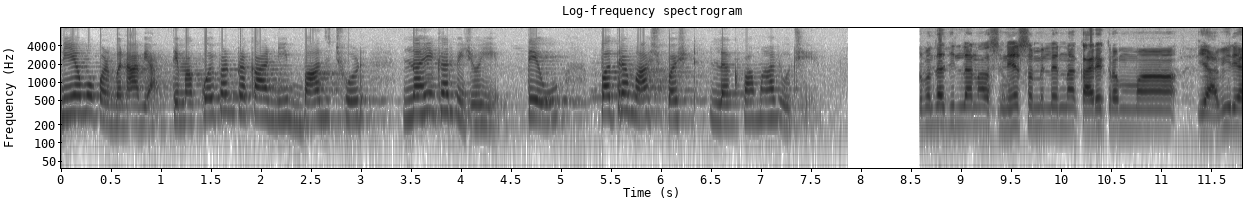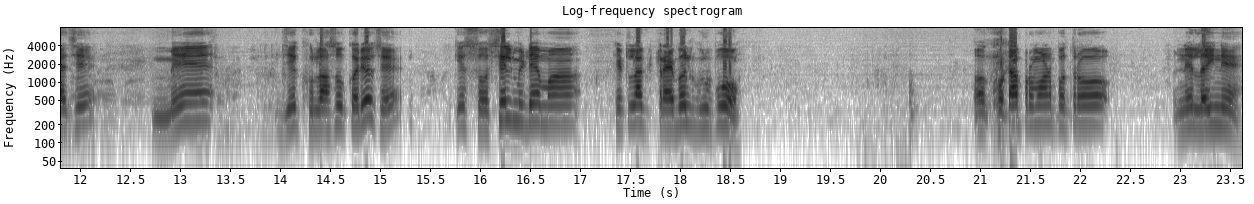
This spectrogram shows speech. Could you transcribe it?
નિયમો પણ બનાવ્યા. તેમાં કોઈપણ પ્રકારની બાંધછોડ નહીં કરવી જોઈએ તેવું પત્રમાં સ્પષ્ટ લખવામાં આવ્યું છે. નર્મદા જિલ્લાના સ્નેહ સંમેલનના કાર્યક્રમમાં એ આવી રહ્યા છે. મેં જે ખુલાસો કર્યો છે કે સોશિયલ મીડિયામાં કેટલાક ટ્રાઇબલ ગ્રુપો ખોટા પ્રમાણપત્રોને લઈને,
